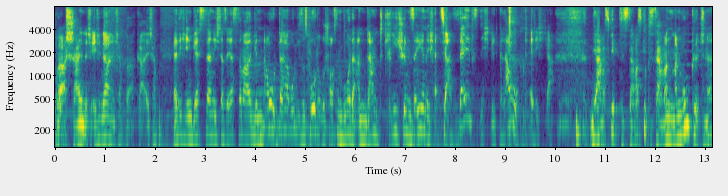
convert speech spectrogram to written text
Wahrscheinlich. Ich, nein, ich hab, ich hab, hätte ich ihn gestern nicht das erste Mal genau da, wo dieses Foto geschossen wurde, an Land kriechen sehen. Ich hätte es ja selbst nicht geglaubt, hätte ich ja. Ja, was gibt es da? Was gibt es da? Man, man munkelt, ne?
